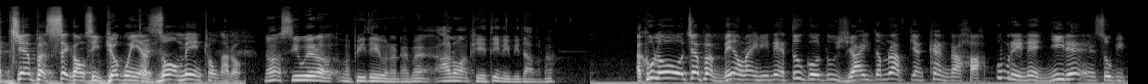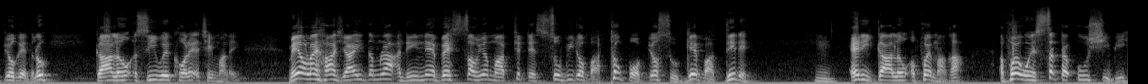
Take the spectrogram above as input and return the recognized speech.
အကျံဖတ်စစ်ကောင်စီပြောခွင့်ရဇော်မင်းထွန်းကတော့နော်စီဝေးတော့မပြီးသေးဘူးနော်ဒါပေမဲ့အားလုံးအဖြေသိနေပြီးသားပါနော်အခုလိုအကျံဖတ်မင်းအွန်လိုင်းအနေနဲ့သူ့ကိုယ်သူယာယီသမရပြန်ခန့်တာဟာဥပဒေနဲ့ညီတယ်ဆိုပြီးပြောခဲ့တယ်လို့ကာလုံးအစည်းအဝေးခေါ်တဲ့အချိန်မှာလေမင်းအွန်လိုင်းဟာယာယီသမရအနေနဲ့ပဲဆောင်ရွက်မှာဖြစ်တယ်ဆိုပြီးတော့ပါထုတ်ပေါ်ပြောဆိုခဲ့ပါသေးတယ်ဟွန်း အဲ့ဒီကာလုံးအဖွဲ့မှာကအဖွဲ့ဝင်12ဦးရှိပြီး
